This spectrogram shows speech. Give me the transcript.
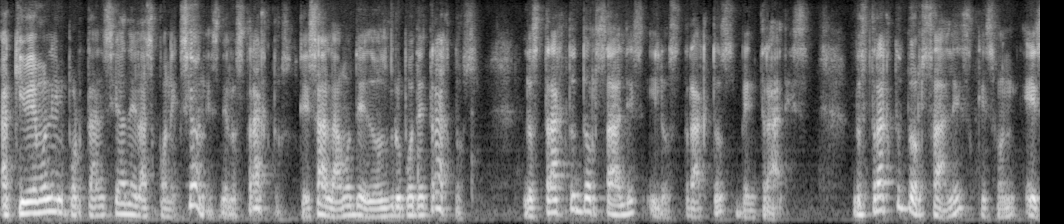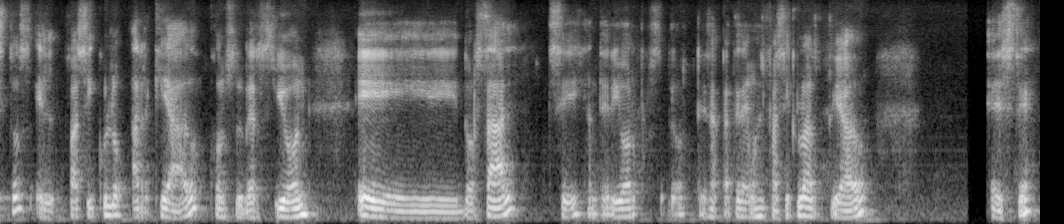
Aquí vemos la importancia de las conexiones, de los tractos. Entonces hablamos de dos grupos de tractos, los tractos dorsales y los tractos ventrales. Los tractos dorsales, que son estos, el fascículo arqueado con su versión eh, dorsal, ¿sí? anterior, posterior. Entonces acá tenemos el fascículo arqueado, este,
